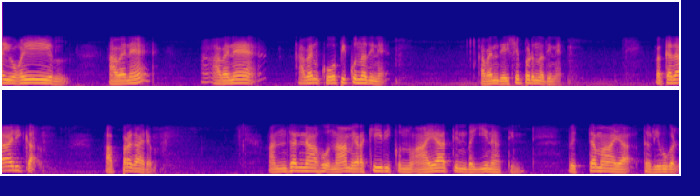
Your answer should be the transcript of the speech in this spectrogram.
യുഹീൽ അവനെ അവനെ അവൻ കോപ്പിക്കുന്നതിനെ അവൻ ദേഷ്യപ്പെടുന്നതിനെ. കദാലിക്ക അപ്രകാരം. അൻസൽനാഹു നാം ഇറക്കിയിരിക്കുന്നു ആയാത്തിൻ ബയ്യനാത്തിൻ. വ്യക്തമായ തെളിവുകൾ.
